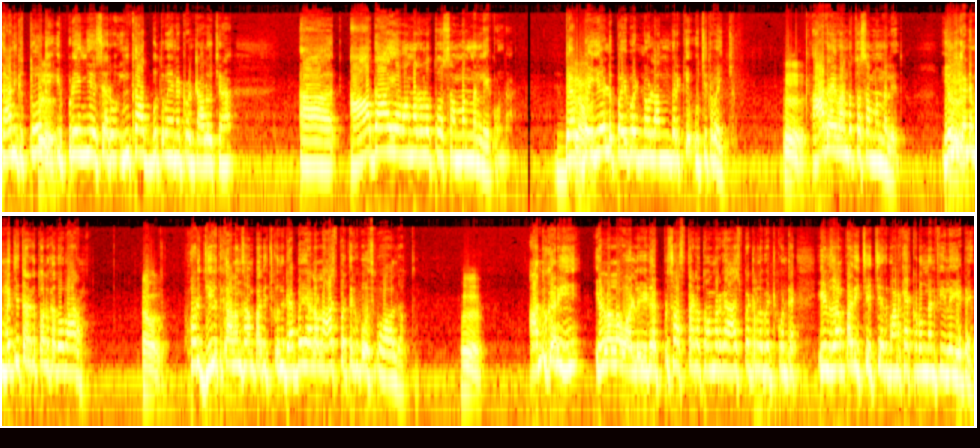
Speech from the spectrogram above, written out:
దానికి తోడు ఇప్పుడు ఏం చేశారు? ఇంకా అద్భుతమైనటువంటి ఆలోచన. ఆ ఆదాయ వనరులతో సంబంధం లేకుండా డెబ్బై ఏళ్ళు పైబడిన వాళ్ళందరికీ ఉచిత వైద్యం. ఆదాయ వనరులతో సంబంధం లేదు. ఎందుకంటే మధ్య తరగతి వాళ్ళకి అదో భారం. వాడు జీవితకాలం సంపాదించుకుంది డెబ్బై ఏళ్ళలో ఆసుపత్రికి పోసిపోవాల్సి వస్తుంది. అందుకని ఇళ్ళలో వాళ్ళు వీడు ఎప్పుడు సస్తాడో తొందరగా హాస్పిటల్లో పెట్టుకుంటే వీళ్ళు సంపాదించి ఇచ్చేది మనకి ఎక్కడ ఉందని ఫీల్ అయ్యే టైం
